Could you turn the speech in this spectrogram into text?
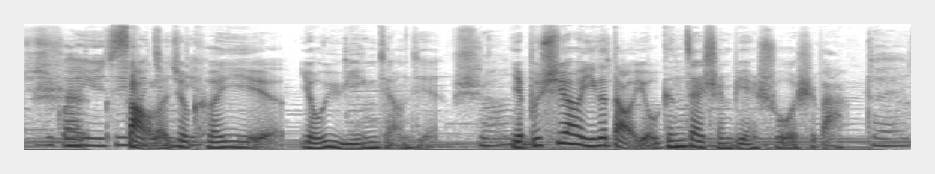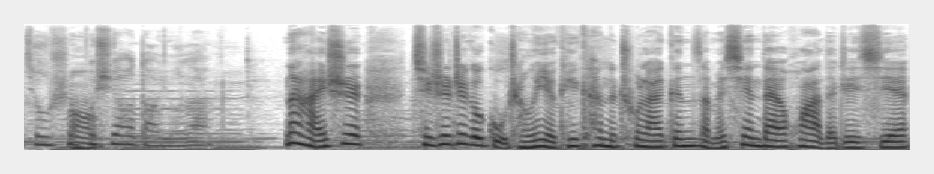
就是关于扫了就可以有语音讲解，是，啊也不需要一个导游跟在身边说，是吧？对，就是不需要导游了。那还是，其实这个古城也可以看得出来，跟咱们现代化的这些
